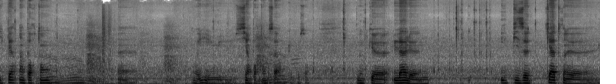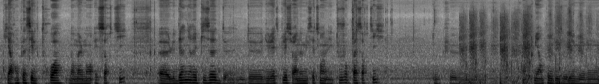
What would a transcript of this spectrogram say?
hyper important. oui, si important que ça en quelque sorte. Donc euh, là, l'épisode 4 euh, qui a remplacé le 3 normalement est sorti. Euh, le dernier épisode de, du let's play sur un 1700 n'est toujours pas sorti. Donc je suis un peu désolé mais bon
